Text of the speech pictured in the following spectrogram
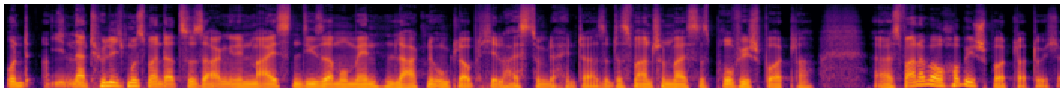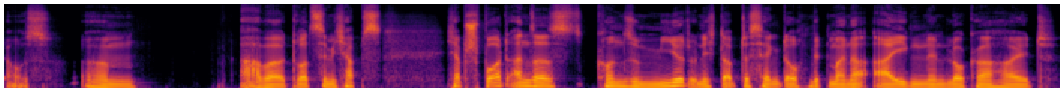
Und Absolut. natürlich muss man dazu sagen, in den meisten dieser Momenten lag eine unglaubliche Leistung dahinter. Also das waren schon meistens Profisportler. Äh, es waren aber auch Hobbysportler durchaus. Ähm, aber trotzdem, ich hab's, ich habe Sport anders konsumiert und ich glaube, das hängt auch mit meiner eigenen Lockerheit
